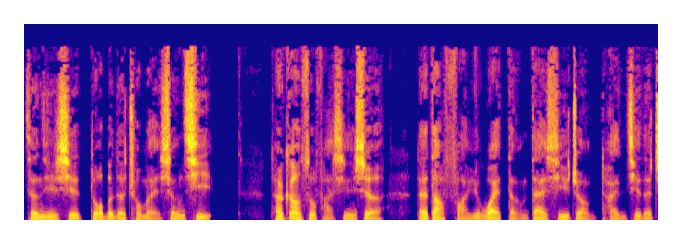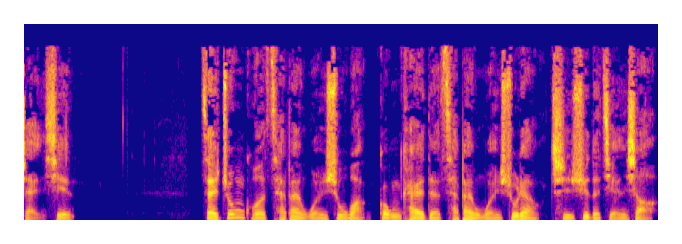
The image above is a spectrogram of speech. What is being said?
曾经是多么的充满生气。他告诉法新社，来到法院外等待是一种团结的展现。在中国裁判文书网公开的裁判文书量持续的减少，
